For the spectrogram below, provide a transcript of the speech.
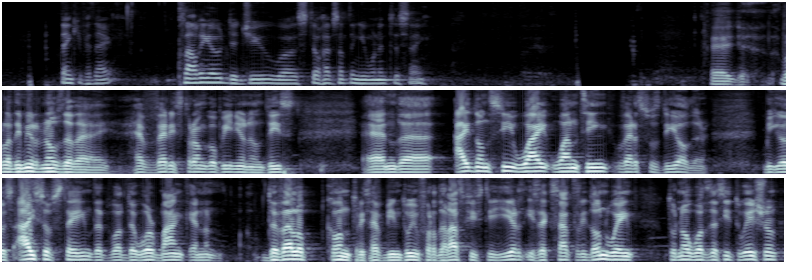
Thank you for that. Claudio, did you uh, still have something you wanted to say? Uh, Vladimir knows that I have very strong opinion on this, and uh, I don't see why one thing versus the other, because I sustain that what the World Bank and developed countries have been doing for the last 50 years is exactly don't wait to know what's the situation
